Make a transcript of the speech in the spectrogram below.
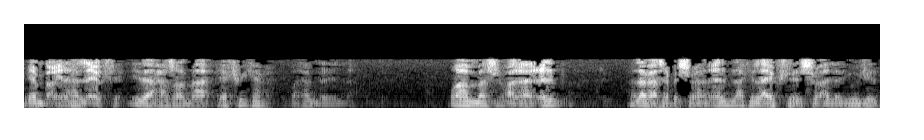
ينبغي له ألا يكثر إذا حصل ما يكفي كفى والحمد لله. وأما السؤال عن العلم فلا بأس بالسؤال عن العلم لكن لا يكثر السؤال الذي يوجد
